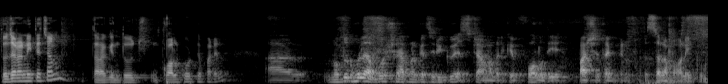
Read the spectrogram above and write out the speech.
তো যারা নিতে চান, তারা কিন্তু কল করতে পারেন। আর নতুন হলে অবশ্যই আপনার কাছে রিকোয়েস্ট আমাদেরকে ফলো দিয়ে পাশে থাকবেন। আসসালামু আলাইকুম।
